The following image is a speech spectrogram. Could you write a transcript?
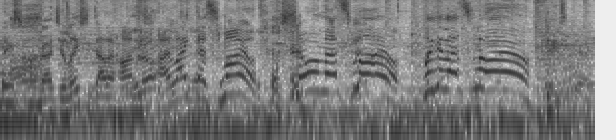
Thanks. Congratulations, Alejandro. I like that smile. Show him that smile. Look at that smile. Thanks, guys.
